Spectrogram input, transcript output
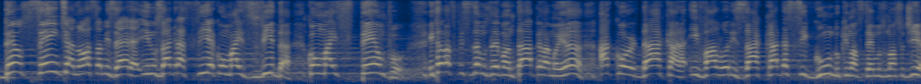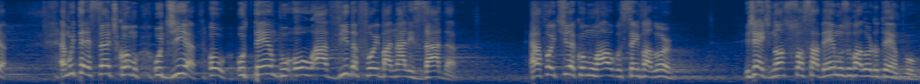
Deus sente a nossa miséria e nos agracia com mais vida, com mais tempo. Então nós precisamos levantar pela manhã, acordar, cara, e valorizar cada segundo que nós temos no nosso dia. É muito interessante como o dia, ou o tempo, ou a vida foi banalizada. Ela foi tida como algo sem valor. E, gente, nós só sabemos o valor do tempo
